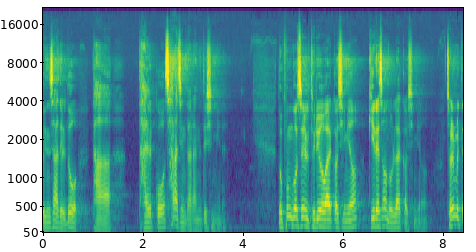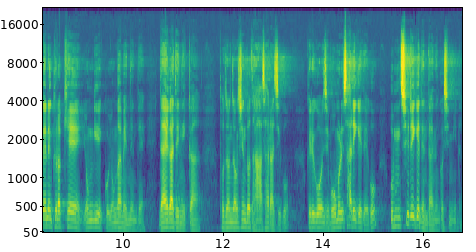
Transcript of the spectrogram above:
은사들도 다 닳고 사라진다라는 뜻입니다. 높은 곳을 두려워할 것이며 길에서 놀랄 것이며 젊을 때는 그렇게 용기 있고 용감했는데 나이가 드니까 도전 정신도 다 사라지고 그리고 이제 몸을 사리게 되고 움츠리게 된다는 것입니다.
